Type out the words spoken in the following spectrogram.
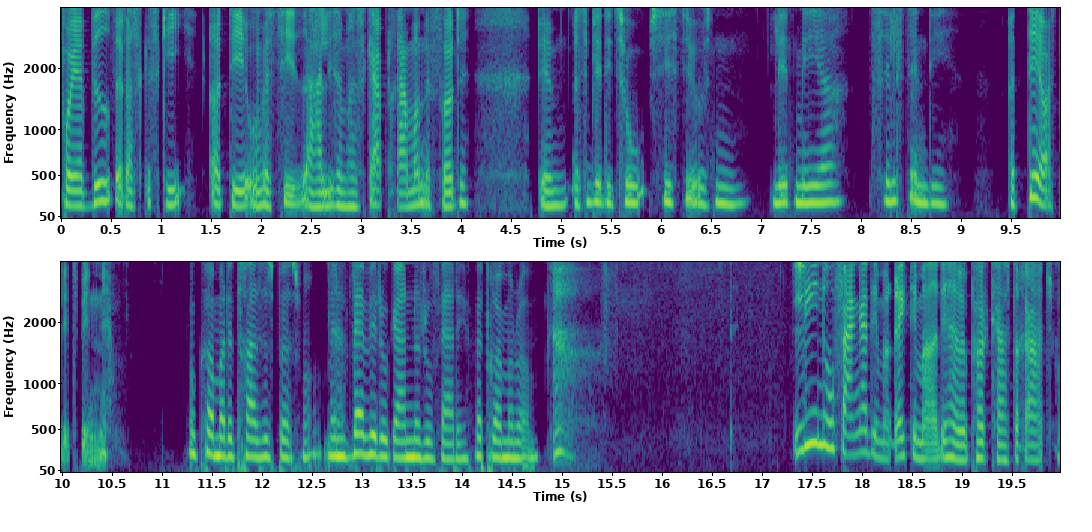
hvor jeg ved, hvad der skal ske, og det er universitetet, der har ligesom har skabt rammerne for det. Øhm, og så bliver de to sidste jo sådan lidt mere selvstændige, og det er også lidt spændende. Nu kommer det trælse spørgsmål, men ja. hvad vil du gerne, når du er færdig? Hvad drømmer du om? Lige nu fanger det mig rigtig meget, det her med podcast og radio.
